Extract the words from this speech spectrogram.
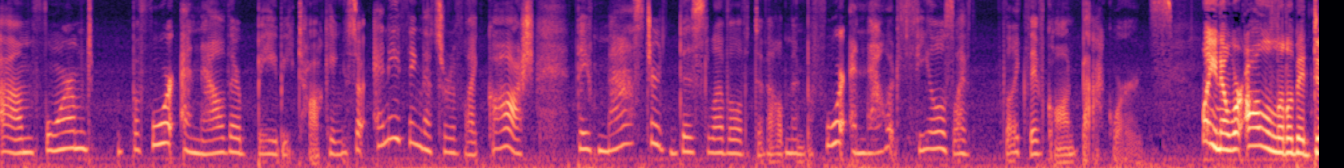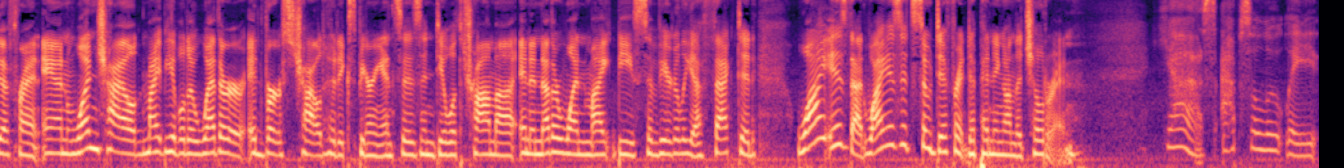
um, formed before and now they're baby talking. So anything that's sort of like, gosh, they've mastered this level of development before and now it feels like like they've gone backwards. Well, you know, we're all a little bit different, and one child might be able to weather adverse childhood experiences and deal with trauma, and another one might be severely affected. Why is that? Why is it so different depending on the children? Yes, absolutely.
